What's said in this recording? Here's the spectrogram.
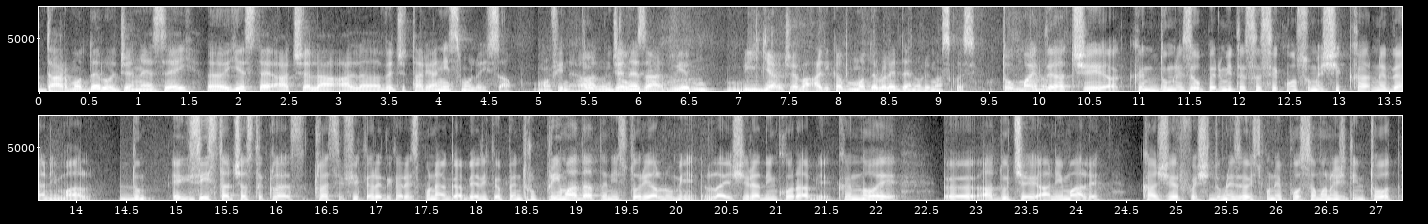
dar modelul genezei uh, este acela al uh, vegetarianismului sau, în fine, Tot- în geneza e, e altceva, adică modelul Edenului, mă scuzi. Tocmai de aceea, când Dumnezeu permite să se consume și carne de animal, Dum- există această clas- clasificare de care spunea Gabi, adică pentru prima dată în istoria lumii, la ieșirea din corabie, când Noe uh, aduce animale ca jertfă și Dumnezeu îi spune poți să mănânci din tot,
